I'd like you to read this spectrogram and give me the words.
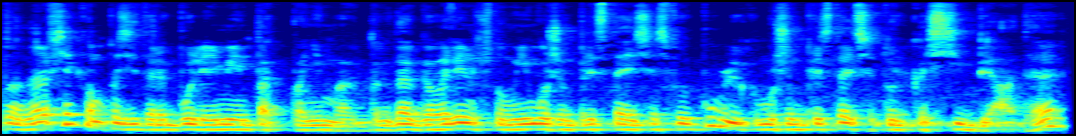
Да, наверное, все композиторы более-менее так понимают. Когда говорим, что мы не можем представить себе свою публику, можем представить себе только себя, да?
